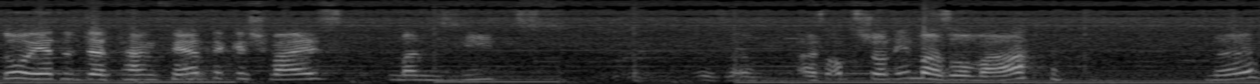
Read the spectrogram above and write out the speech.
So, jetzt ist der Tank fertig geschweißt. Man sieht, als ob es schon immer so war. Ne?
